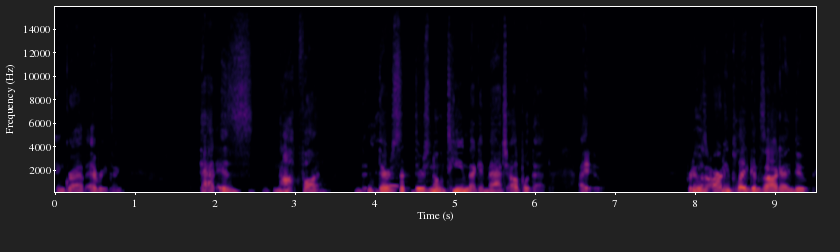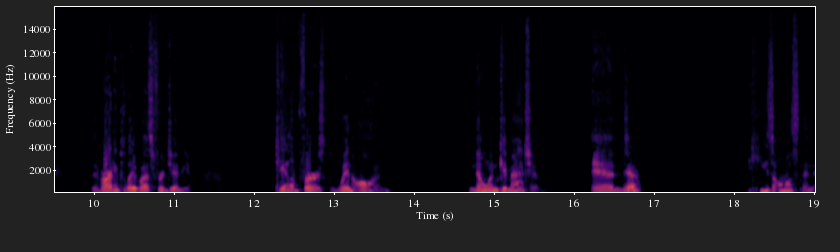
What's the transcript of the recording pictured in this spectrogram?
and grab everything. That is not fun. There's there's no team that can match up with that. I Purdue has already played Gonzaga and Duke. They've already played West Virginia. Caleb Furst went on. No one can match him. And yeah. he's almost an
